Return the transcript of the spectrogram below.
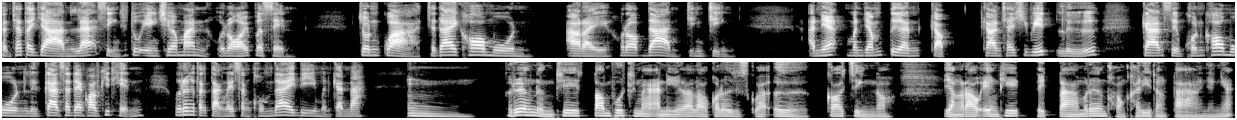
สัญชาตญาณและสิ่งที่ตัวเองเชื่อมั่นร้อยเปอร์เซ็น จนกว่าจะได้ข้อมูลอะไรรอบด้านจริง ๆ อันเนี้ยมันย้ำเตือนกับการใช้ชีวิตหรือการสืบค้นข้อมูล หรือการแสดงความคิดเห็นเรื่องต่างๆ ในสังคมได้ดีเหมือนกันนะ อืม เรื่องหนึ่งที่ต้อมพูดขึ้นมาอันนี้แล้วเราก็เลยรู้สึกว่า เออ ก็จริงเนาะอย่างเราเองที่ติดตามเรื่องของคดีต่างๆ อย่างเงี้ย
